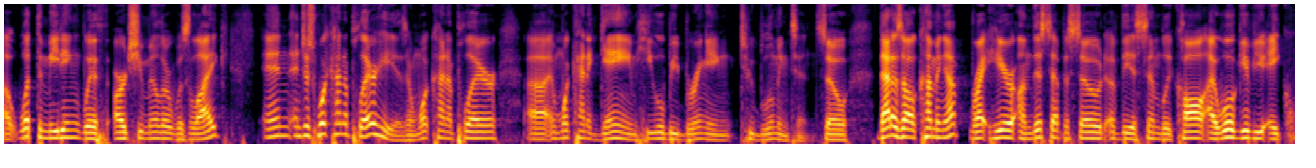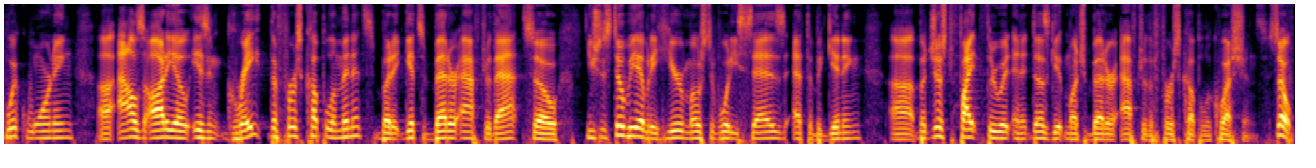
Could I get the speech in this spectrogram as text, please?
uh, what the meeting with Archie Miller was like, and and just what kind of player he is, and what kind of player uh, and what kind of game he will be bringing to Bloomington. So that is all coming up right here on this episode of the Assembly Call. I will give you a quick warning: uh, Al's audio isn't great the first couple of minutes, but it gets better after that. So you should still be able to hear most of what he says at the beginning, uh, but just fight through it, and it does get much better after the first couple of questions. So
